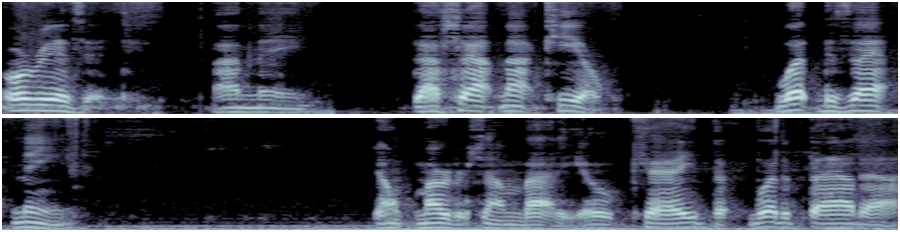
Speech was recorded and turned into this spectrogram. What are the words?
Or is it? I mean, thou shalt not kill. What does that mean? Don't murder somebody, okay? But what about, uh,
